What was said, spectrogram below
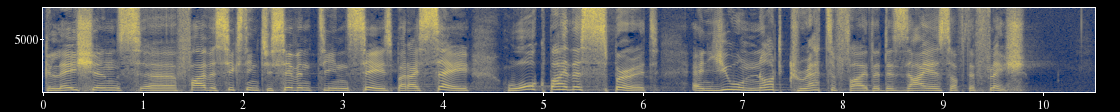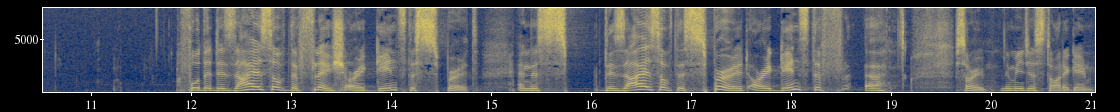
Galatians uh, 5 verse 16 to 17 says, But I say, walk by the Spirit, and you will not gratify the desires of the flesh. For the desires of the flesh are against the spirit, and the sp- desires of the spirit are against the. F- uh, sorry, let me just start again.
